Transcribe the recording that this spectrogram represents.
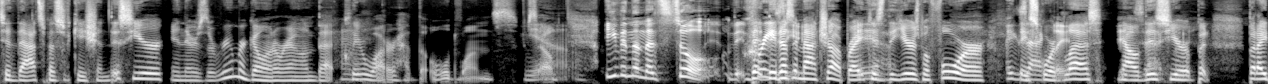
to that specification this year. And there's the rumor going around that Hmm. Clearwater had the old ones. Yeah. Even then, that's still So th- th- it doesn't match up, right? Because Yeah. the years before, they scored less now this year but but i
